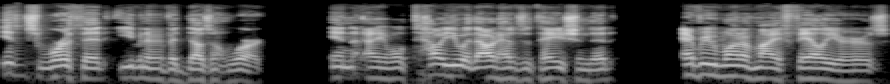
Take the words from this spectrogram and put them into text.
It's worth it, even if it doesn't work. And I will tell you without hesitation that every one of my failures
